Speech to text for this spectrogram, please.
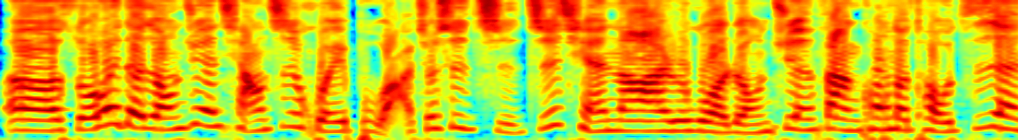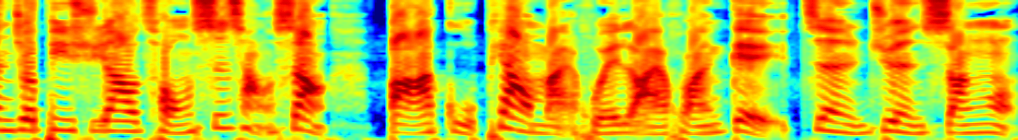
呃，所谓的融券强制回补啊，就是指之前呢，如果融券放空的投资人就必须要从市场上把股票买回来还给证券商哦。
